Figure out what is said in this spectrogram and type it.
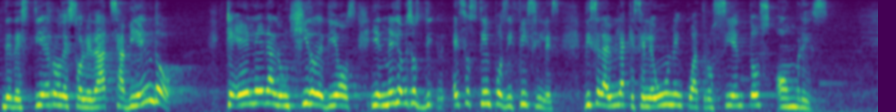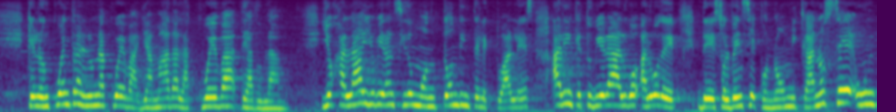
de destierro, de soledad, sabiendo que él era el ungido de Dios y en medio de esos, esos tiempos difíciles, dice la Biblia que se le unen 400 hombres que lo encuentran en una cueva llamada la cueva de Adulam. Y ojalá y hubieran sido un montón de intelectuales, alguien que tuviera algo, algo de, solvencia económica, no sé, un,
